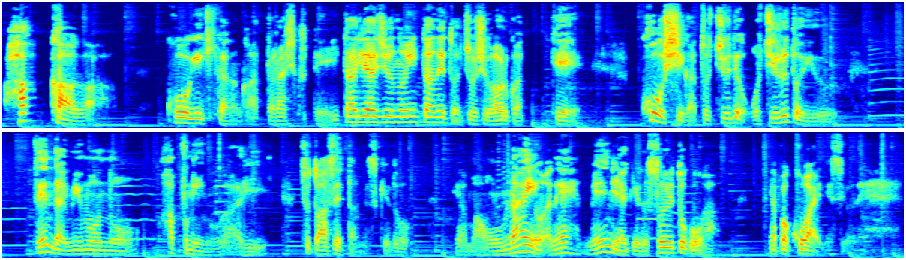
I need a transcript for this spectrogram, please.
ハッカーが攻撃かなんかあったらしくて、イタリア中のインターネットの調子が悪かって、講師が途中で落ちるという前代未聞のハプニングがあり、ちょっと焦ったんですけど、いや、まあオンラインはね、便利やけど、そういうとこがやっぱ怖いですよね。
